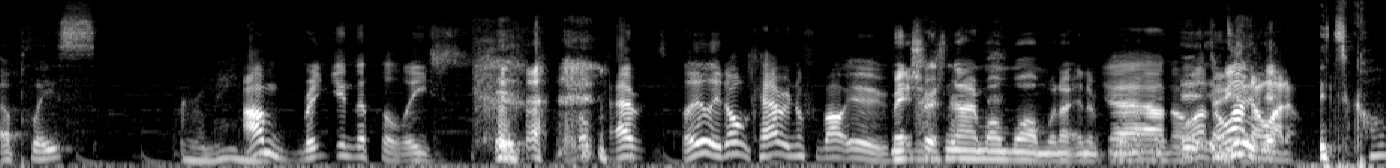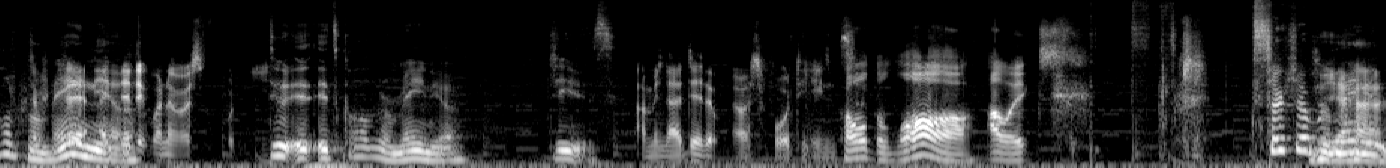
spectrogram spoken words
a place, Romania. I'm bringing the police. don't care, clearly don't care enough about you. Make sure it's 911. We're not in a. we're Yeah, I know, in- I know, it- I know, I know. It's called To be fair, Romania. I did it when I was 14. Dude, it, it's called Romania. Jeez. I mean, I did it when I was 14. so- Called the law, Alex. Search up Yeah.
